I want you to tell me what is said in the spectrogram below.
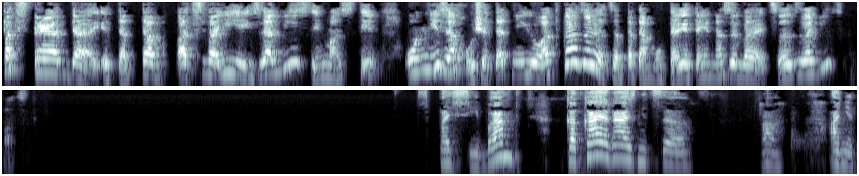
пострадает от, от своей зависимости, он не захочет от нее отказываться, потому-то это и называется зависимость. Спасибо. Какая разница? А, а нет.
